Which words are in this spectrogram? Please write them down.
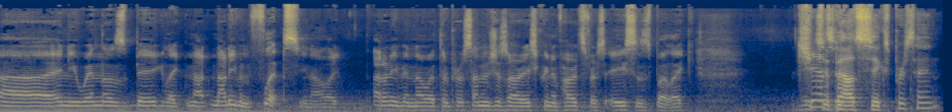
uh, and you win those big like not not even flips. You know, like I don't even know what their percentages are. Ace Queen of Hearts versus Aces, but like It's about six percent.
